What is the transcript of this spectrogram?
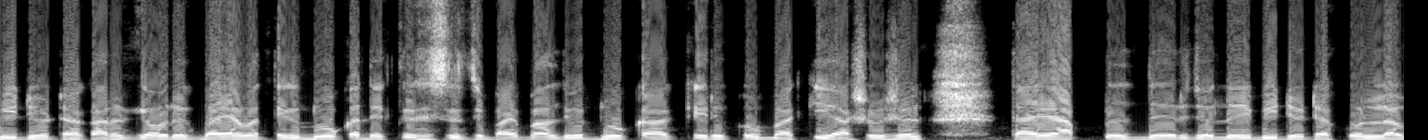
ভিডিওটা, কারণ কি অনেক ভাই আমার থেকে নৌকা দেখতে এসেছে ভাই মালদ্বীপের নৌকা কীরকম বা কি আসে তাই আপনাদের জন্য এই ভিডিওটা করলাম।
